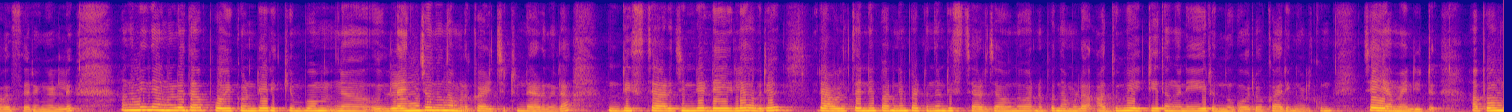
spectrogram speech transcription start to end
അവസരങ്ങളിൽ. അങ്ങനെ ഞങ്ങളിതാ പോയിക്കൊണ്ടിരിക്കുമ്പം ലഞ്ചൊന്നും നമ്മൾ കഴിച്ചിട്ടുണ്ടായിരുന്നില്ല. ഡിസ്ചാർജിന്റെ ഡേയിൽ അവർ രാവിലെ തന്നെ പറഞ്ഞ് പെട്ടെന്ന് ഡിസ്ചാർജ് ആവുമെന്ന് പറഞ്ഞപ്പോൾ നമ്മൾ അതും വെയിറ്റ് ചെയ്ത് അങ്ങനെ ഇരുന്നു ഓരോ കാര്യങ്ങൾക്കും ചെയ്യാൻ വേണ്ടിയിട്ട്. അപ്പം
